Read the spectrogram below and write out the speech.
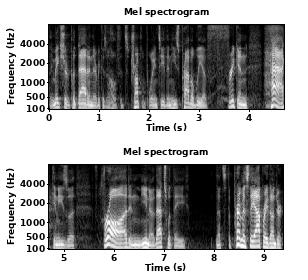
they make sure to put that in there because, oh, if it's a Trump appointee, then he's probably a freaking hack and he's a fraud. And, you know, that's what they, that's the premise they operate under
